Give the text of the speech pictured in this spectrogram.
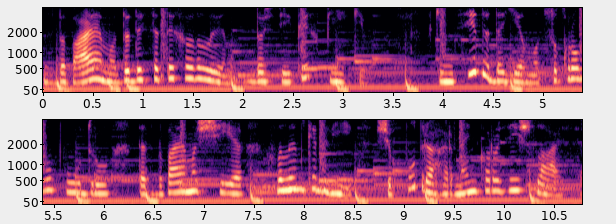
Збиваємо до 10 хвилин до стійких піків. Кінці додаємо цукрову пудру та збиваємо ще хвилинки дві, щоб пудра гарненько розійшлася.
